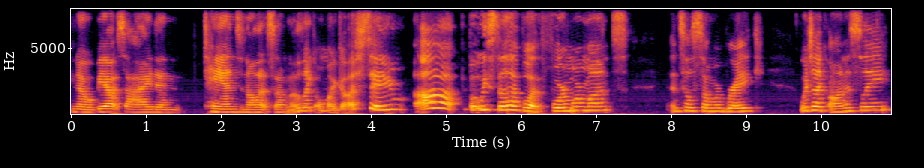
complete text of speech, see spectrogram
you know be outside and tans and all that stuff. And I was like, oh my gosh, same. Ah, but we still have what four more months until summer break, which like honestly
